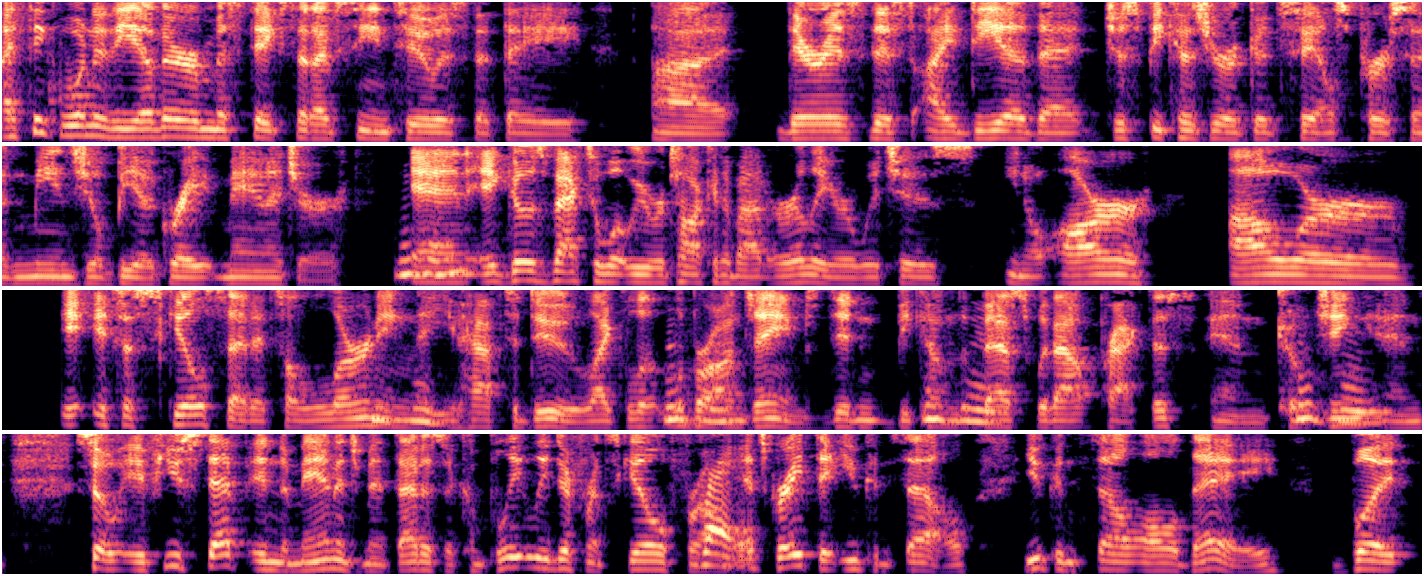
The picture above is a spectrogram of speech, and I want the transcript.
I think one of the other mistakes that I've seen too is that they, uh, there is this idea that just because you're a good salesperson means you'll be a great manager. Mm-hmm. And it goes back to what we were talking about earlier, which is, you know, our, our it's a skill set. It's a learning mm-hmm. that you have to do. Like Le- mm-hmm. LeBron James didn't become mm-hmm. the best without practice and coaching. Mm-hmm. And so if you step into management, that is a completely different skill from right. it's great that you can sell. You can sell all day, but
